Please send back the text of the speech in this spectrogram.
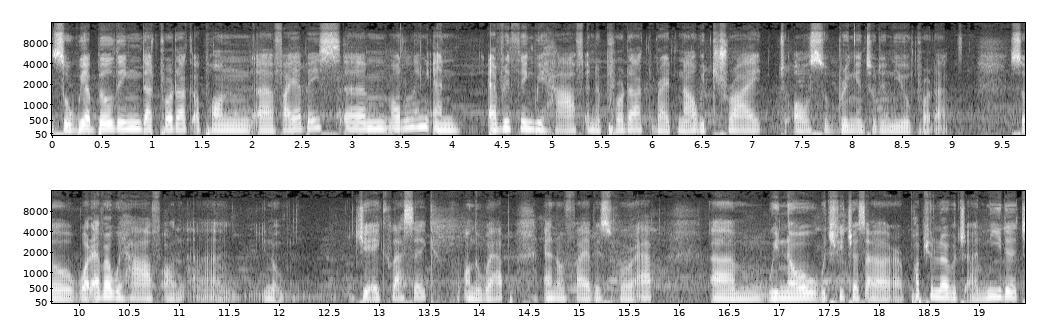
so we are building that product upon uh, Firebase um, modeling and everything we have in the product right now we try to also bring into the new product. So whatever we have on uh, you know GA Classic on the web and on Firebase for app. Um, we know which features are popular, which are needed.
